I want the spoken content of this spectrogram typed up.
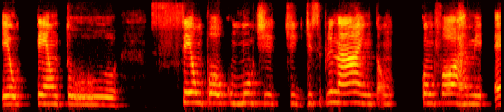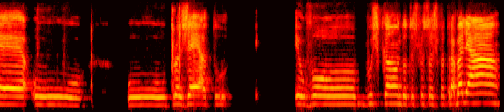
eu tento ser um pouco multidisciplinar, então conforme é, o, o projeto, eu vou buscando outras pessoas para trabalhar.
